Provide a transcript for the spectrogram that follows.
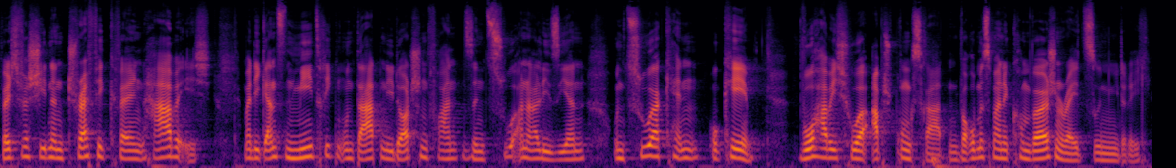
Welche verschiedenen Traffic-Quellen habe ich? Mal die ganzen Metriken und Daten, die dort schon vorhanden sind, zu analysieren und zu erkennen, okay, wo habe ich hohe Absprungsraten? Warum ist meine Conversion Rate so niedrig?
